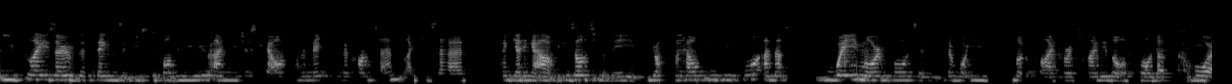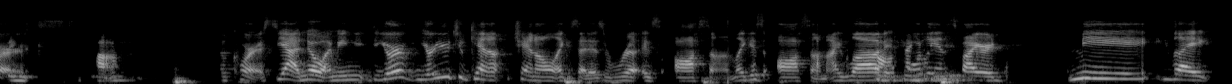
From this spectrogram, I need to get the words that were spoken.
you glaze over the things that used to bother you and you just get on and making the content like you said and getting it out because ultimately you're helping people and that's way more important than what you look like or a tiny little flaw that of course. you have of course yeah no i mean your your youtube can- channel like i said is real is awesome like is awesome i love oh, it totally you. inspired me like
